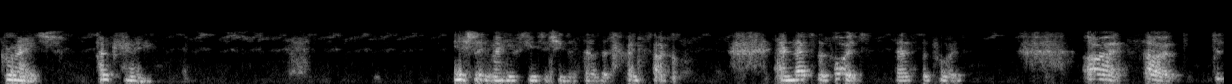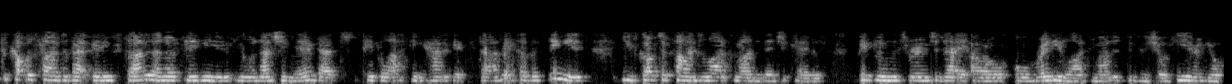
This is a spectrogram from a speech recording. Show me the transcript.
Great. Okay. You shouldn't make excuses, she just does it. and that's the point. That's the point. All right, so just a couple of slides about getting started. I know, Peggy, you, you were nudging there about people asking how to get started. So the thing is, you've got to find like-minded educators. People in this room today are already like-minded because you're here and you're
